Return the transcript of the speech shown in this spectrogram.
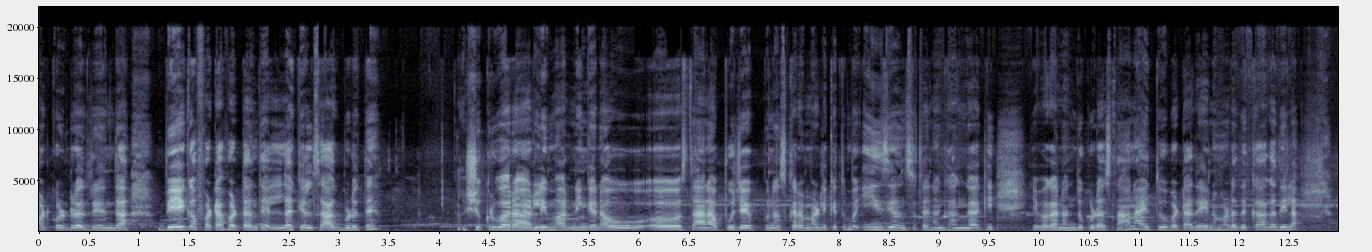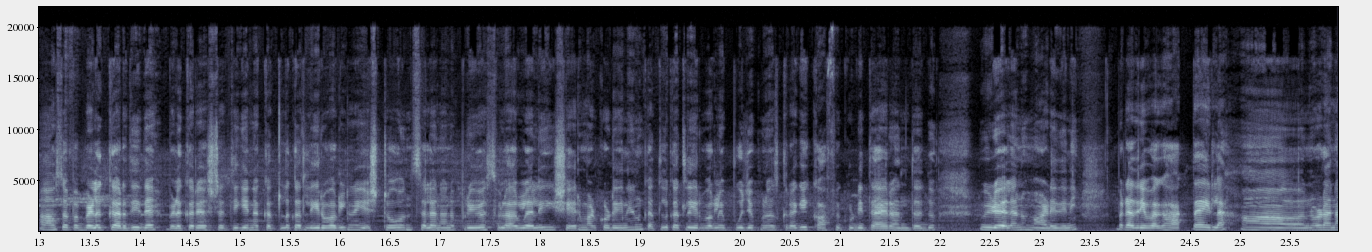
ಮಾಡ್ಕೊಂಡಿರೋದ್ರಿಂದ ಬೇಗ ಫಟಾಫಟ ಅಂತ ಎಲ್ಲ ಕೆಲಸ ಆಗಿಬಿಡುತ್ತೆ. ಶುಕ್ರವಾರ ಅರ್ಲಿ ಮಾರ್ನಿಂಗೆ ನಾವು ಸ್ನಾನ, ಪೂಜೆ, ಪುನಸ್ಕಾರ ಮಾಡಲಿಕ್ಕೆ ತುಂಬ ಈಸಿ ಅನಿಸುತ್ತೆ ನಂಗೆ ಹಾಗಾಗಿ. ಇವಾಗ ನಂದು ಕೂಡ ಸ್ನಾನ ಆಯಿತು ಬಟ್ ಅದೇನು ಮಾಡೋದಕ್ಕಾಗೋದಿಲ್ಲ. ಸ್ವಲ್ಪ ಬೆಳಕು ಕರೆದಿದೆ. ಬೆಳಕರಿ ಅಷ್ಟೊತ್ತಿಗೆ ನಾನು ಕತ್ಲು ಕತ್ಲು ಇರುವಾಗಲೇ ಎಷ್ಟೊಂದು ಸಲ ನಾನು ಪ್ರೀವಿಯಸ್ ವ್ಲಾಗ್ಗಳಲ್ಲಿ ಶೇರ್ ಮಾಡ್ಕೊಂಡಿದ್ದೀನಿ. ನಾನು ಕತ್ಲು ಕತ್ಲು ಇರುವಾಗಲೇ ಪೂಜೆ ಪುನಸ್ಕರಾಗಿ ಕಾಫಿ ಕುಡಿತಾ ಇರೋಂಥದ್ದು ವೀಡಿಯೋ ಎಲ್ಲನೂ ಮಾಡಿದ್ದೀನಿ. ಬಟ್ ಆದರೆ ಇವಾಗ ಆಗ್ತಾ ಇಲ್ಲ. ನೋಡೋಣ.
